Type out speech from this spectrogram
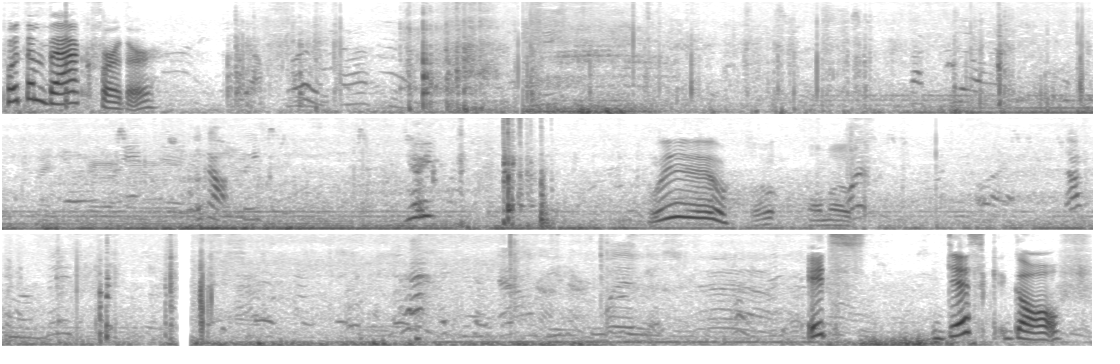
Put them back further. Look out, please. Woo! Oh, almost. That's gonna be. What is this? It's disc golf,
